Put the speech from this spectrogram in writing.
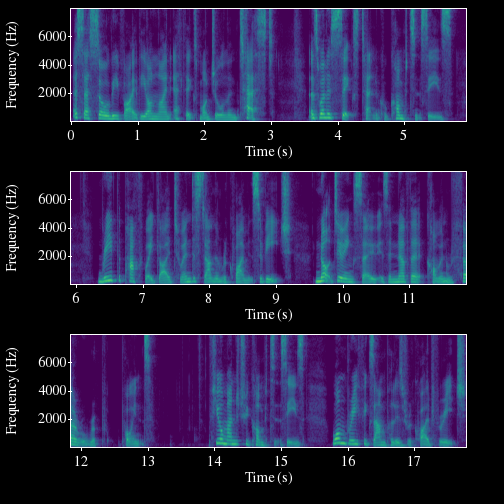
assessed solely via the online ethics module and test, as well as six technical competencies. Read the pathway guide to understand the requirements of each. Not doing so is another common referral rep- point. For your mandatory competencies, one brief example is required for each,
